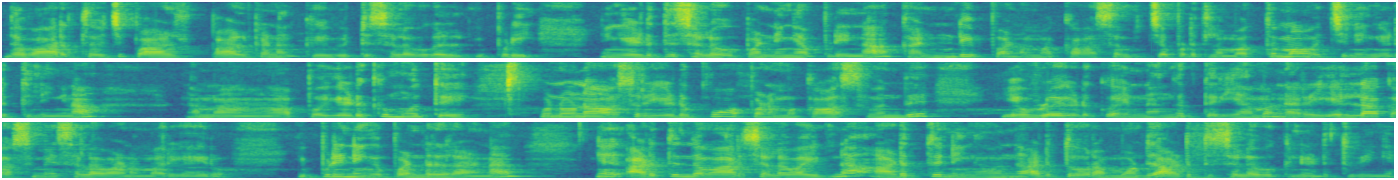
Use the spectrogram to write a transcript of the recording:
இந்த வாரத்தை வச்சு பால் பால் கணக்கு வீட்டு செலவுகள் இப்படி நீங்கள் எடுத்து செலவு பண்ணீங்க அப்படின்னா கண்டிப்பாக நம்ம காசை மிச்சப்படுத்தலாம். மொத்தமாக வச்சு நீங்கள் எடுத்துனீங்கன்னா நம்ம அப்போ எடுக்கும்போது ஒன்று ஒன்றா அவசரம் எடுப்போம். அப்போ நம்ம காசு வந்து எவ்வளோ எடுக்கும் என்னங்கிறது தெரியாமல் நிறைய எல்லா காசுமே செலவான மாதிரி ஆயிரும். இப்படி நீங்கள் பண்ணுறதானா அடுத்து இந்த வாரம் செலவாயிட்டுனா அடுத்து நீங்கள் வந்து அடுத்த ஒரு அமௌண்ட் அடுத்த செலவுக்குன்னு எடுத்துவீங்க.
